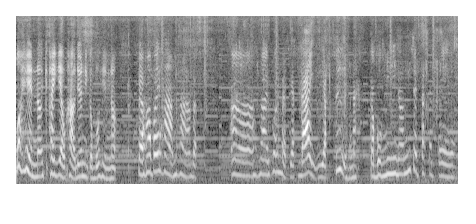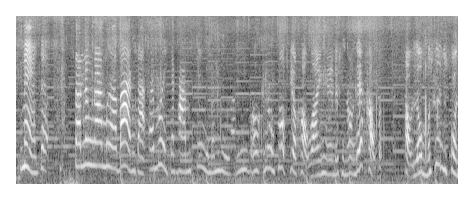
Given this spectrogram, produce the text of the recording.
บ่เห็นเนาะใครเกี่ยวข่าวเดียวนี้ก็บ่เห็นเนาะแต่เฮาไปถามหาแบบอ่าหลายคนแบบอยากได้อยากซื้อนะก็บ่มีเนาะมีแต่ตะกะแตนแม่จะ ตอนนั่งหน้าเมื่อบ้านกะไอ้เมื่อยจะทำชื่อน้ำเหลืองนี่บโอ้อกน้องชอบเกี่ยวข่าวไว้ไงเด้อพี่น้องได้ข่าวแบบข่าวลมเมื่อคืนฝน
